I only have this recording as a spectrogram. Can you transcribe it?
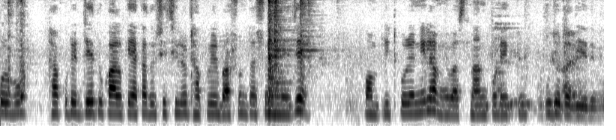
করব? ঠাকুরের যেহেতু কালকে একাদশী ছিল, ঠাকুরের বাসন টাসন মেজে কমপ্লিট করে নিলাম। এবার স্নান করে একটু পুজোটা দিয়ে দেবো।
